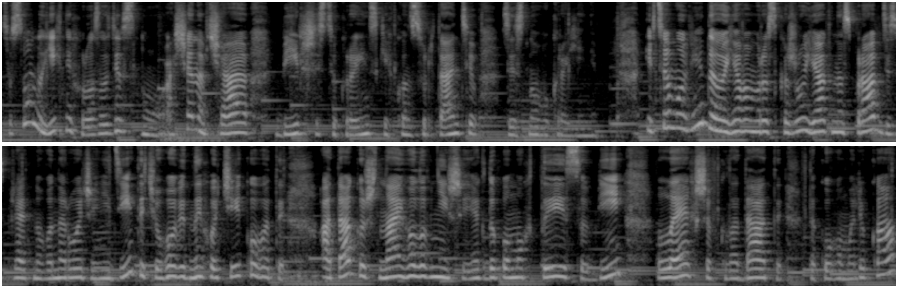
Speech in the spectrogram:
стосовно їхніх розладів сну, а ще навчаю більшість українських консультантів зі сну в Україні. І в цьому відео я вам розкажу, як насправді сплять новонароджені діти, чого від них очікувати, а також найголовніше, як допомогти собі легше вкладати такого малюка,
